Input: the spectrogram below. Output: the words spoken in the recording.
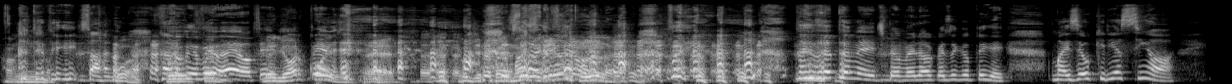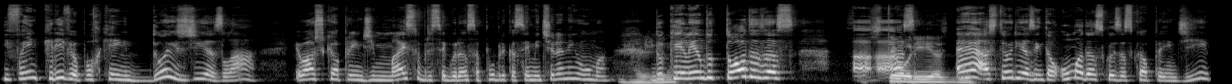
Até peguei sarna. Pô, foi- foi É, eu- melhor coisa. Podia ter Mais tranquila. Exatamente, foi a melhor coisa que eu peguei. Mas eu queria assim, ó. E foi incrível, porque em dois dias lá, eu acho que eu aprendi mais sobre segurança pública, sem mentira nenhuma, do que lendo todas as. As teorias do- É, as teorias. Então, uma das coisas que eu aprendi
